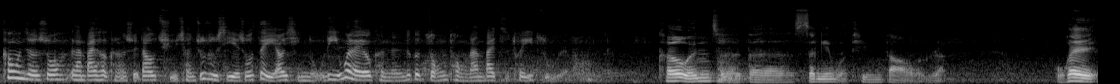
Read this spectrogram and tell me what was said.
柯文哲说蓝白河可能水到渠成，朱主席也说这也要一起努力，未来有可能这个总统蓝白只推一组人。柯文哲的声音我听到了，我会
